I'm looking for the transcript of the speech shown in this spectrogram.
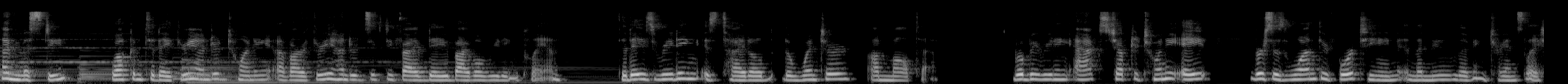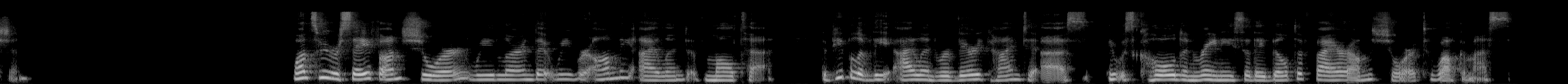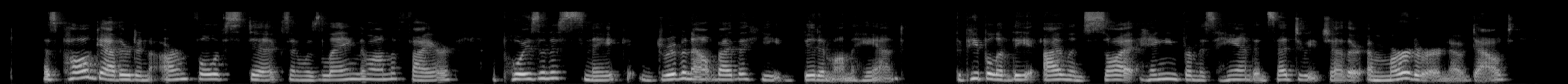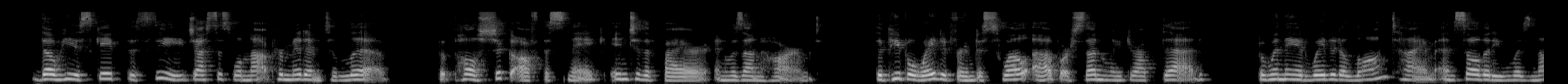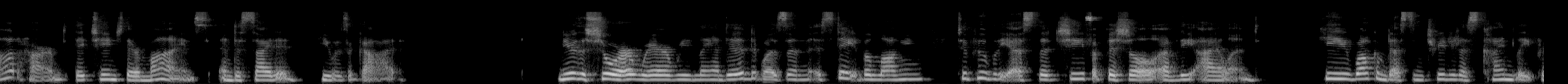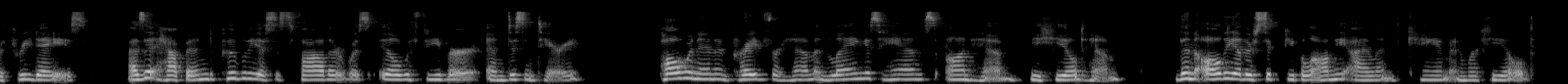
I'm Misty. Welcome to day 320 of our 365 day Bible reading plan. Today's reading is titled The Winter on Malta. We'll be reading Acts chapter 28, verses 1 through 14 in the New Living Translation. Once we were safe on shore, we learned that we were on the island of Malta. The people of the island were very kind to us. It was cold and rainy, so they built a fire on the shore to welcome us. As Paul gathered an armful of sticks and was laying them on the fire, a poisonous snake, driven out by the heat, bit him on the hand. The people of the island saw it hanging from his hand and said to each other, A murderer, no doubt. Though he escaped the sea, justice will not permit him to live. But Paul shook off the snake into the fire and was unharmed. The people waited for him to swell up or suddenly drop dead. But when they had waited a long time and saw that he was not harmed, they changed their minds and decided he was a god. Near the shore where we landed was an estate belonging to Publius, the chief official of the island. He welcomed us and treated us kindly for three days. As it happened, Publius's father was ill with fever and dysentery. Paul went in and prayed for him, and laying his hands on him, he healed him. Then all the other sick people on the island came and were healed.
